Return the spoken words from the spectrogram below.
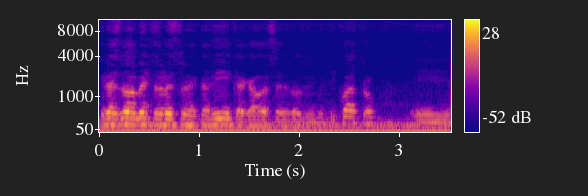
Gracias nuevamente al maestro Nectarí, encargado de hacer el 2024, eh,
